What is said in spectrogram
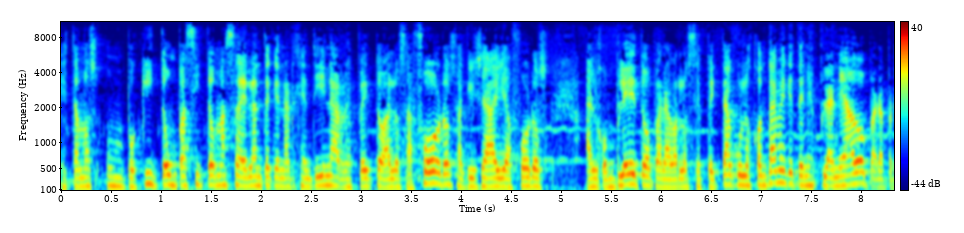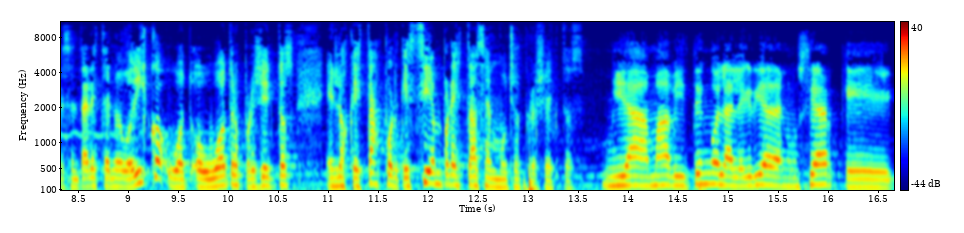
estamos un poquito, un pasito más adelante que en Argentina respecto a los aforos. Aquí ya hay aforos al completo para ver los espectáculos. Contame qué tenés planeado para presentar este nuevo disco u, ot- u otros proyectos en los que estás, porque siempre estás en muchos proyectos. Mira, Mavi, tengo la alegría de anunciar que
